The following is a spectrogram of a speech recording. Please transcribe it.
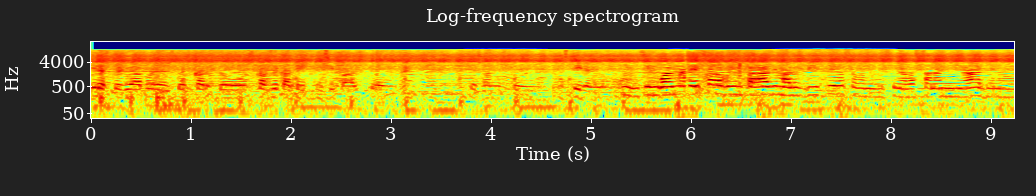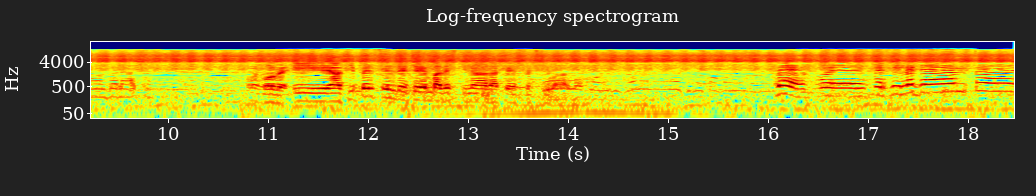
i després hi ha pues, dos, car dos caps de cartells principals que, que són els que es tiren. No? Mm, sí, igual mateixa, obrim pas i malos vicios són sinó bastant allunyats uns de l'altre. Molt bé. I a quin perfil de gent va destinat a aquest festival? Bé, pues, perfil de gent, eh,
